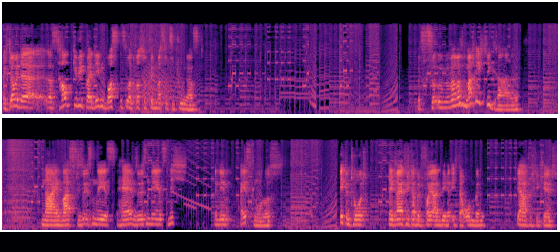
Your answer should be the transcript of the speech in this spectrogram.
Ich glaube, der, das Hauptgimmick bei dem Boss ist überhaupt rauszufinden, was du zu tun hast. Das ist so, was mache ich hier gerade? Nein, was? Wieso ist denn der jetzt... Hä? Wieso ist denn der jetzt nicht in dem Eismodus? Ich bin tot. Der greift mich gerade mit Feuer an, während ich da oben bin. Der hat mich gekillt.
